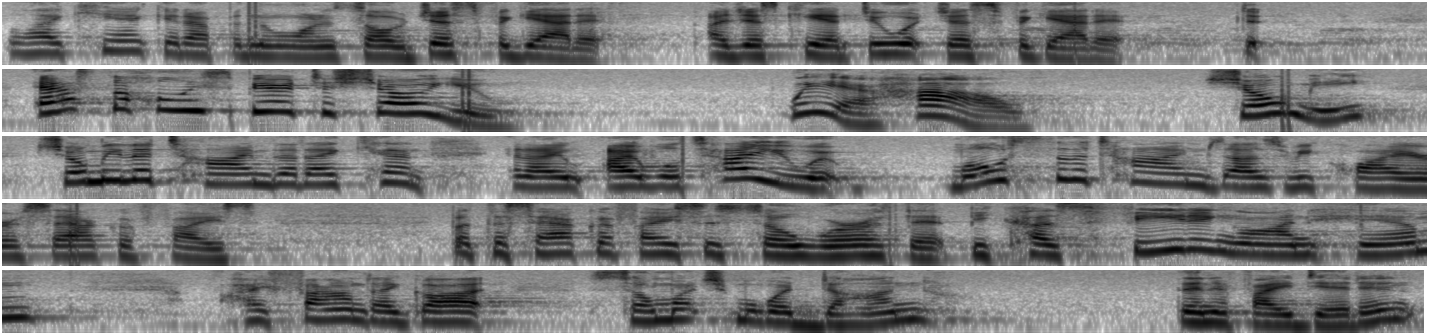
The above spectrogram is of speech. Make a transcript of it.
well, I can't get up in the morning, so just forget it. I just can't do it, just forget it. Ask the Holy Spirit to show you. Where? How? Show me. Show me the time that I can. And I, I will tell you, it most of the time does require a sacrifice. But the sacrifice is so worth it because feeding on Him, I found I got so much more done than if I didn't.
